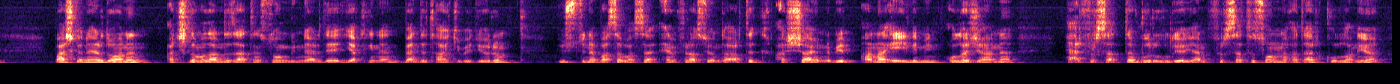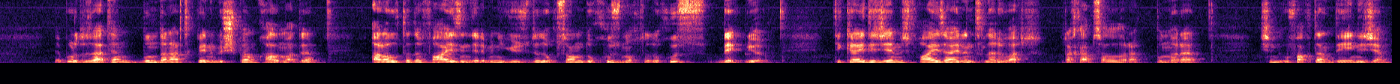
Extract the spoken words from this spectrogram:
Başkan Erdoğan'ın açıklamalarını zaten son günlerde yakinen ben de takip ediyorum. Üstüne basa basa enflasyonda artık aşağı yönlü bir ana eğilimin olacağını her fırsatta vurguluyor. Yani fırsatı sonuna kadar kullanıyor. Ve burada zaten bundan artık benim bir şüphem kalmadı. Aralıkta da faiz indirimini %99.9 bekliyorum. Dikkat edeceğimiz faiz ayrıntıları var rakamsal olarak. Bunlara şimdi ufaktan değineceğim.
